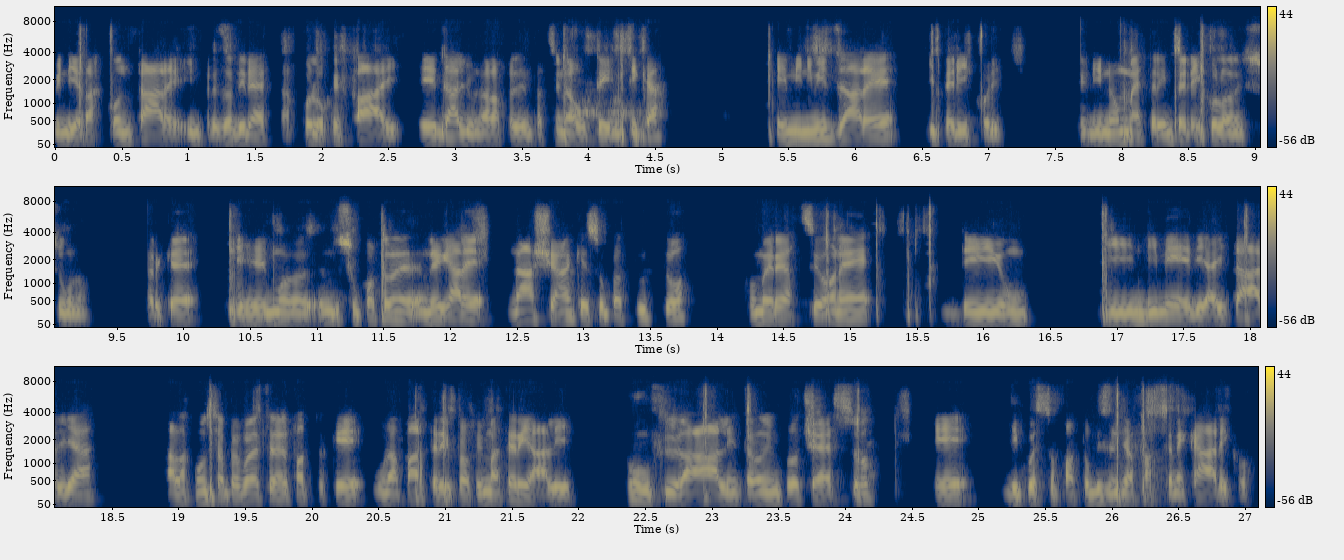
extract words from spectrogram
quindi raccontare in presa diretta quello che fai e dargli una rappresentazione autentica e minimizzare i pericoli, quindi non mettere in pericolo nessuno, perché il supporto legale nasce anche e soprattutto come reazione di, un, di Indie Media Italia alla consapevolezza del fatto che una parte dei propri materiali confluirà all'interno di un processo e di questo fatto bisogna farsene carico.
